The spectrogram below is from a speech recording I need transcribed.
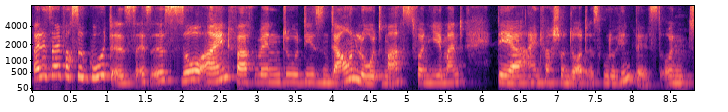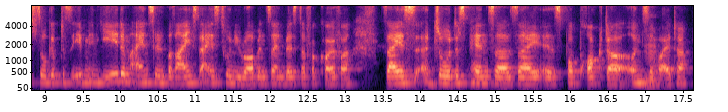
Weil es einfach so gut ist. Es ist so einfach, wenn du diesen Download machst von jemand, der einfach schon dort ist, wo du hin willst. Und mhm. so gibt es eben in jedem einzelnen Bereich, sei es Tony Robbins, sein bester Verkäufer, sei es äh, Joe Dispenza, sei es Bob Proctor und mhm. so weiter.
